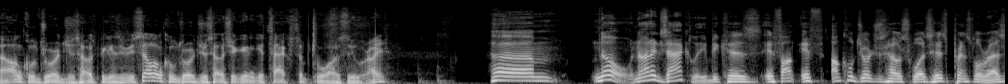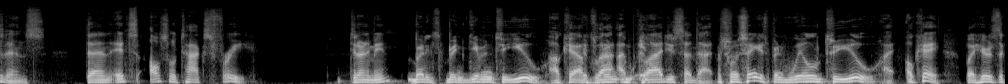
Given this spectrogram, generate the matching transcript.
uh, Uncle George's house? Because if you sell Uncle George's house, you're going to get taxed up to wazoo, right? Um, no, not exactly. Because if if Uncle George's house was his principal residence, then it's also tax free. Do you know what I mean? But it's been given to you. Okay, I'm It's glad. been- I'm glad you said that. That's what I'm saying. It's been willed to you. I, okay, but here's the.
